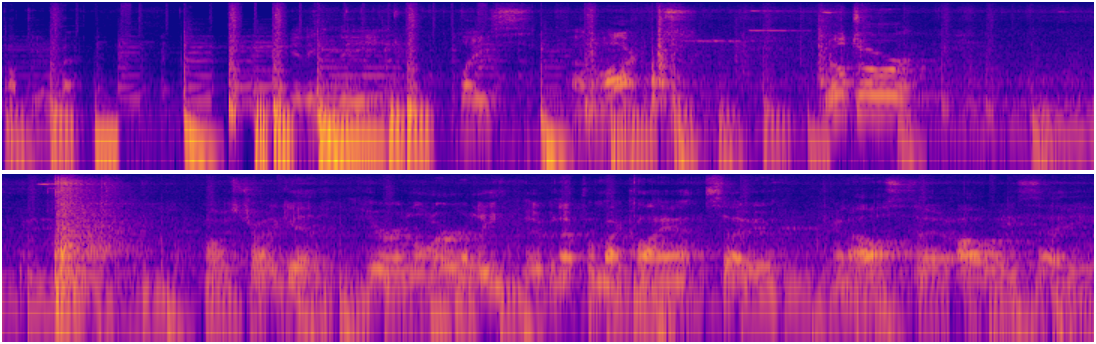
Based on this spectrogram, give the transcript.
Talk to you in a minute. Getting the place unlocked. Realtor. Always try to get here a little early, open up for my client. So, and I also always say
